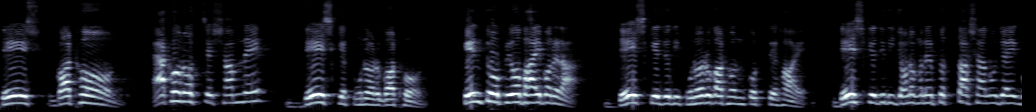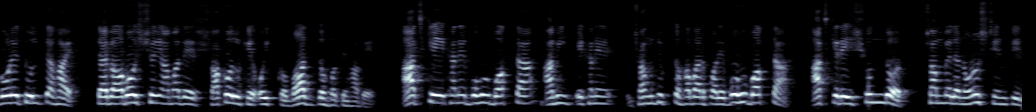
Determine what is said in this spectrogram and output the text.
দেশ গঠন। এখন হচ্ছে সামনে দেশকে পুনর্গঠন। কিন্তু প্রিয় ভাই বোনেরা, দেশকে যদি পুনর্গঠন করতে হয়, দেশকে যদি জনগণের প্রত্যাশা অনুযায়ী গড়ে তুলতে হয়, তবে অবশ্যই আমাদের সকলকে ঐক্যবদ্ধ হতে হবে। আজকে এখানে বহু বক্তা, আমি এখানে সংযুক্ত হবার পরে বহু বক্তা আজকের এই সুন্দর সম্মেলন অনুষ্ঠানটির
